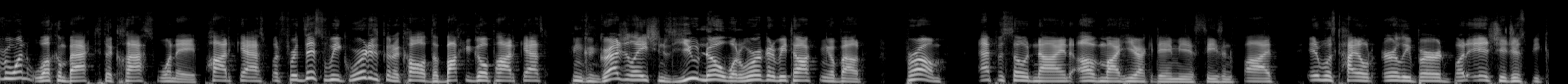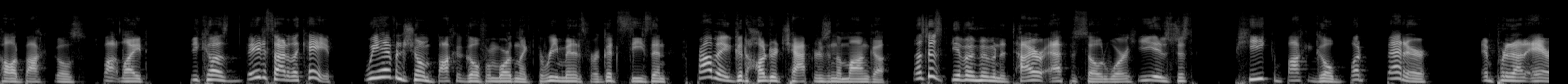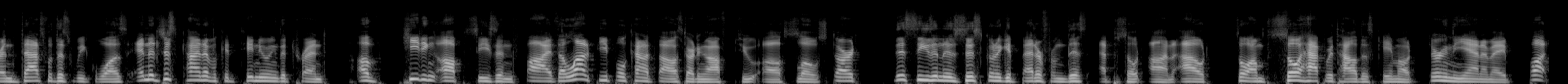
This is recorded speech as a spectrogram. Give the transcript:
everyone, welcome back to the Class 1A podcast. But for this week, we're just going to call it the Bakugo podcast. And congratulations, you know what we're going to be talking about from episode 9 of My Hero Academia season 5. It was titled Early Bird, but it should just be called Bakugo's Spotlight because they decided, like, hey, we haven't shown Bakugo for more than like three minutes for a good season, probably a good 100 chapters in the manga. Let's just give him an entire episode where he is just peak Bakugo, but better, and put it on air. And that's what this week was. And it's just kind of continuing the trend of heating up season five that a lot of people kind of thought was starting off to a slow start. This season is just going to get better from this episode on out. So I'm so happy with how this came out during the anime. But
